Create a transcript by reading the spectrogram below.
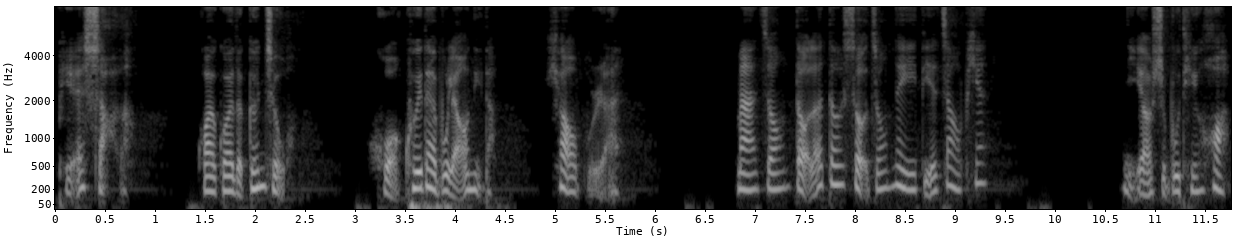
别傻了，乖乖的跟着我，我亏待不了你的，要不然。马总抖了抖手中那一叠照片。你要是不听话，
